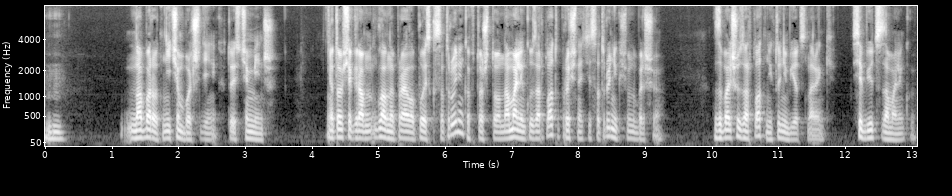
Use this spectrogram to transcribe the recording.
Mm. Наоборот, не чем больше денег, то есть чем меньше. Это вообще глав, главное правило поиска сотрудников, то, что на маленькую зарплату проще найти сотрудника, чем на большую. За большую зарплату никто не бьется на рынке. Все бьются за маленькую.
